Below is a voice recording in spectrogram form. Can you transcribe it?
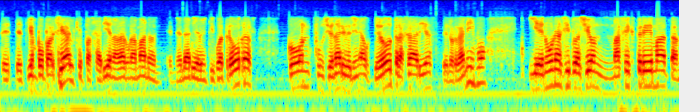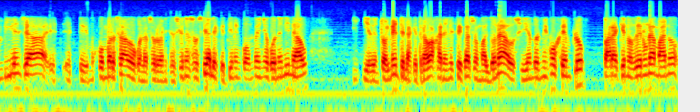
de, tiempo parcial, que pasarían a dar una mano en, en el área de 24 horas, con funcionarios del INAU de otras áreas del organismo, y en una situación más extrema también ya este, hemos conversado con las organizaciones sociales que tienen convenio con el INAU y, eventualmente las que trabajan en este caso en Maldonado, siguiendo el mismo ejemplo, para que nos den una mano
